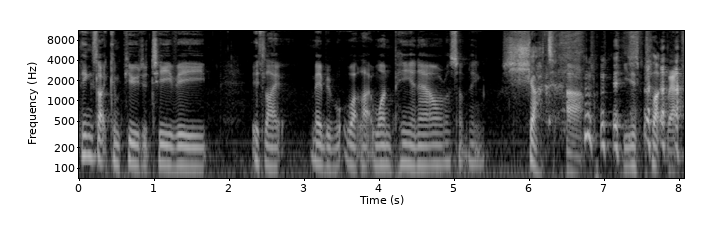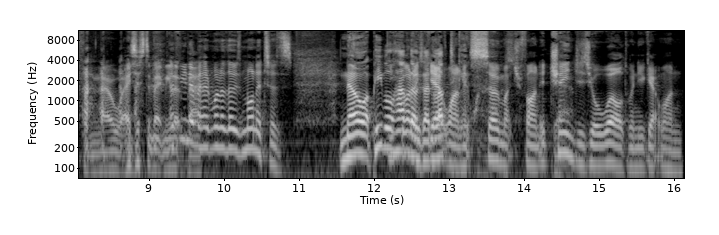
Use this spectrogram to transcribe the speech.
things like computer, TV, it's like maybe what like one p an hour or something. Shut up. you just plucked that from nowhere just to make me Have look you bad. never had one of those monitors? No, people You've have those. I'd get love one. to get it's one. so much fun. It changes your world when you get one.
